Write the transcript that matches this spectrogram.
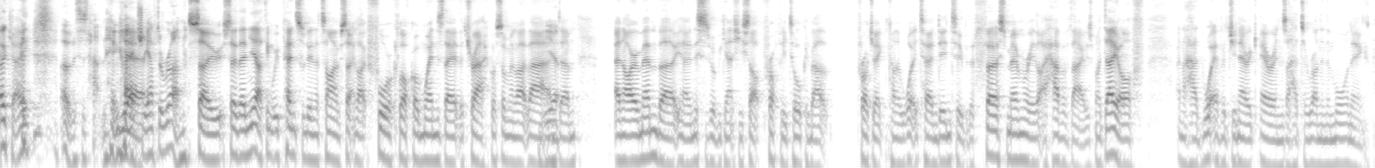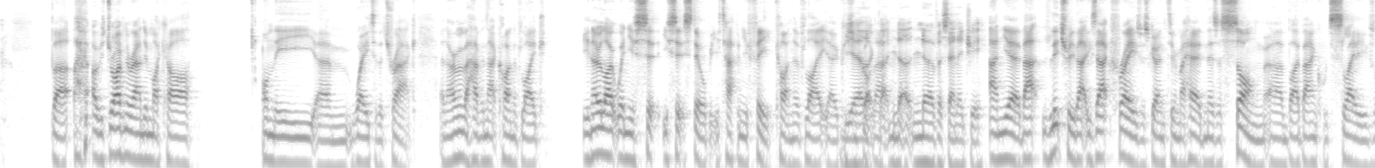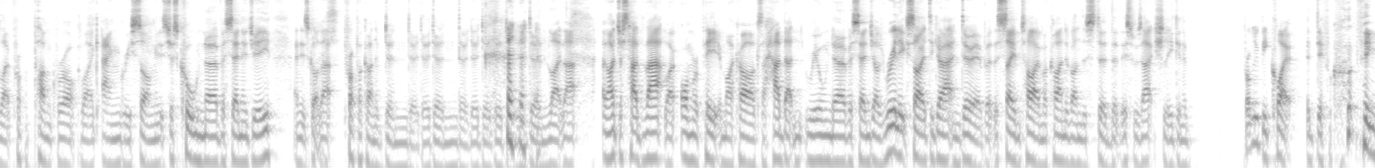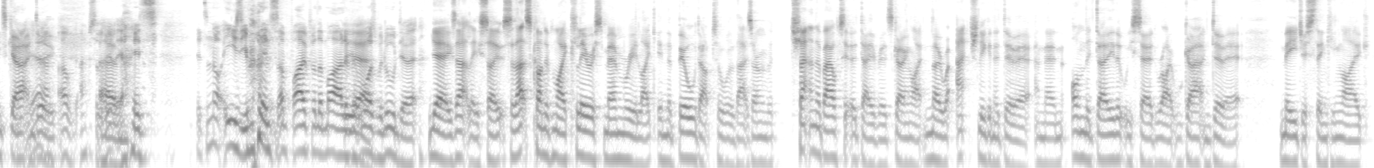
okay. Oh, this is happening. I actually have to run. so so then yeah, I think we penciled in a time something like four o'clock on Wednesday at the track or something like that. And Yeah. um, and I remember you know, and this is where we can actually start properly talking about project kind of what it turned into. But the first memory that I have of that was my day off, and I had whatever generic errands I had to run in the morning. But I was driving around in my car on the um, way to the track, and I remember having that kind of like. You know, like when you sit, you sit still, but you're tapping your feet, kind of like, you know, because Yeah, you've got like that that, ner- nervous energy. and yeah, that literally that exact phrase was going through my head. And there's a song uh, by a band called Slaves, like proper punk rock, like angry song. It's just called Nervous Energy, and it's got that proper kind of dun dun dun dun dun dun dun dun, dun, dun like that. And I just had that like on repeat in my car because I had that real nervous energy. I was really excited to go out and do it, but at the same time, I kind of understood that this was actually going to probably be quite a difficult thing to go out and yeah. do. Oh, absolutely. Um, it's it's not easy running sub five for the mile. If Yeah. it was, we'd all do it. Yeah, exactly. So so that's kind of my clearest memory, like in the build up to all of that. Is I remember chatting about it at David's, going like, "No, we're actually going to do it." And then on the day that we said, "Right, we'll go out and do it," me just thinking like,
